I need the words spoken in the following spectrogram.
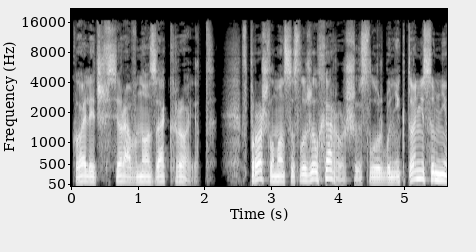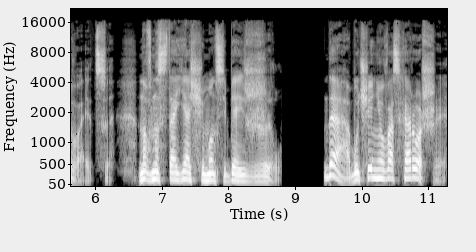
«Колледж все равно закроют. В прошлом он сослужил хорошую службу, никто не сомневается. Но в настоящем он себя изжил. Да, обучение у вас хорошее,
